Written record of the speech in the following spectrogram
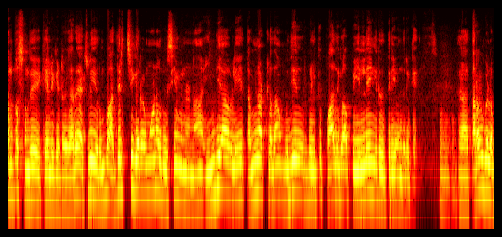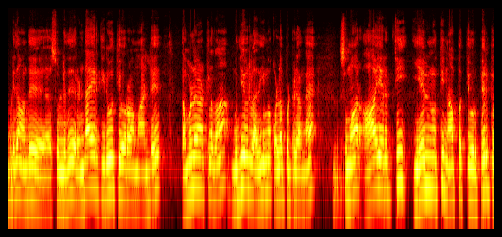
சந்தோஷ் வந்து கேள்வி கேட்டிருக்காரு. ஆக்சுவலி ரொம்ப அதிர்ச்சிகரமான ஒரு விஷயம் என்னன்னா இந்தியாவிலேயே தமிழ்நாட்டில் தான் முதியவர்களுக்கு பாதுகாப்பு இல்லைங்கிறது தெரிய வந்திருக்கு. தரவுகள் அப்படிதான் வந்து சொல்லுது. ரெண்டாயிரத்தி இருபத்தி ஓராம் ஆண்டு தமிழ்நாட்டில் தான் முதியவர்கள் அதிகமாக கொல்லப்பட்டிருக்காங்க. சுமார் ஆயிரத்தி எழுநூத்தி நாற்பத்தி ஒரு பேருக்கு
